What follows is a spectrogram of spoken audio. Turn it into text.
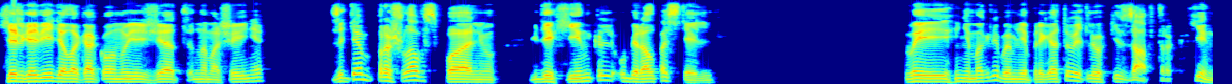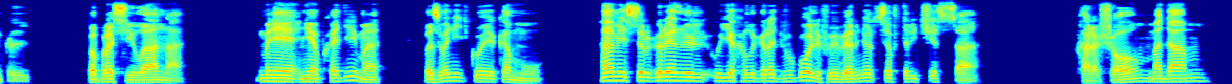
Хельга видела, как он уезжает на машине, затем прошла в спальню, где Хинкль убирал постель. «Вы не могли бы мне приготовить легкий завтрак, Хинкль?» — попросила она. Мне необходимо позвонить кое-кому, а мистер Гренвиль уехал играть в гольф и вернется в три часа. — Хорошо, мадам.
